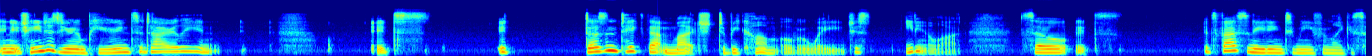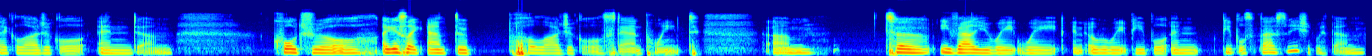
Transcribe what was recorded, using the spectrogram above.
and it changes your appearance entirely and it's it doesn't take that much to become overweight just eating a lot. So it's it's fascinating to me from like a psychological and um, cultural i guess like anthropological standpoint um, to evaluate weight and overweight people and people's fascination with them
